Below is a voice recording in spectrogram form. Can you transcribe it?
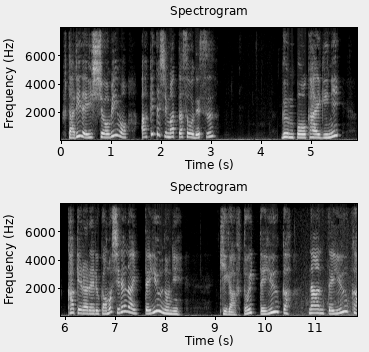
二人で一生瓶を開けてしまったそうです。軍法会議にかけられるかもしれないっていうのに、気が太いっていうか、なんていうか。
